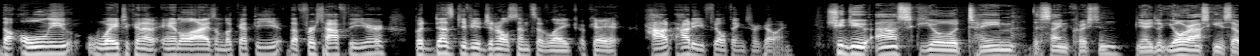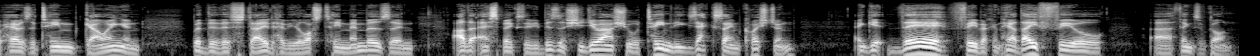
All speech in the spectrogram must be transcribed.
the only way to kind of analyze and look at the the first half of the year, but does give you a general sense of like, okay, how how do you feel things are going? Should you ask your team the same question? You know, you're asking yourself, how is the team going, and whether they've stayed, have you lost team members, and other aspects of your business. Should you ask your team the exact same question and get their feedback and how they feel uh, things have gone?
